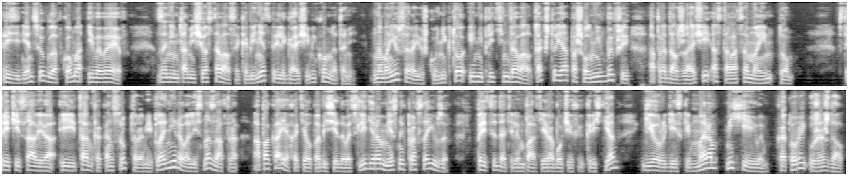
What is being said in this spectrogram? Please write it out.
резиденцию главкома и ВВФ. За ним там еще оставался кабинет с прилегающими комнатами. На мою сыроюшку никто и не претендовал, так что я пошел не в бывший, а продолжающий оставаться моим дом. Встречи с авиа и танкоконструкторами планировались на завтра, а пока я хотел побеседовать с лидером местных профсоюзов, председателем партии рабочих и крестьян, георгиевским мэром Михеевым, который уже ждал.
